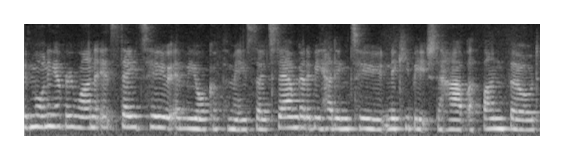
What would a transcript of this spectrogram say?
Good morning everyone, it's day two in Mallorca for me. So today I'm going to be heading to Nikki Beach to have a fun-filled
